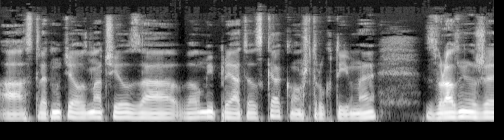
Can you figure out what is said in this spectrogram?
a stretnutie označil za veľmi priateľské a konštruktívne. Zvraznil, že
